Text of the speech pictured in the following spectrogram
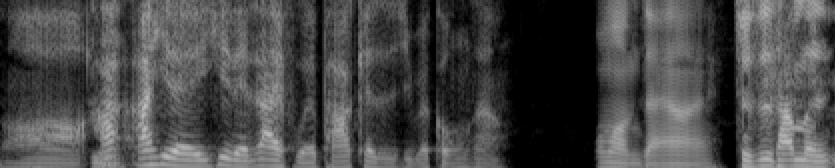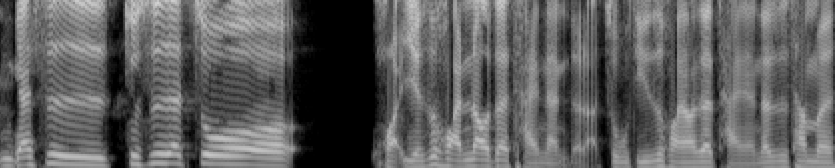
哦，啊啊，迄个迄个 life 的 podcast 是不是工商？我们怎样？就是他们应该是就是在做。环也是环绕在台南的啦，主题是环绕在台南，但是他们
